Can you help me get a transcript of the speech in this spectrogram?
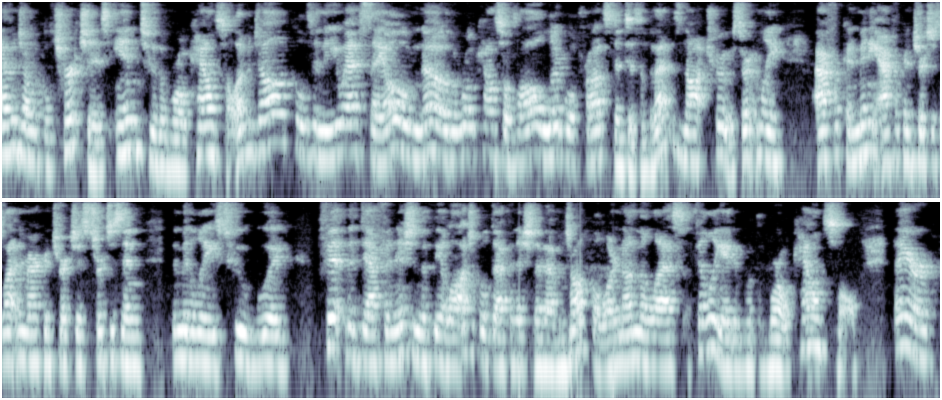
evangelical churches into the World Council. Evangelicals in the U.S. say, "Oh no, the World Council is all liberal Protestantism," but that is not true. Certainly, African, many African churches, Latin American churches, churches in the Middle East who would fit the definition, the theological definition of evangelical, are nonetheless affiliated with the World Council. They are,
